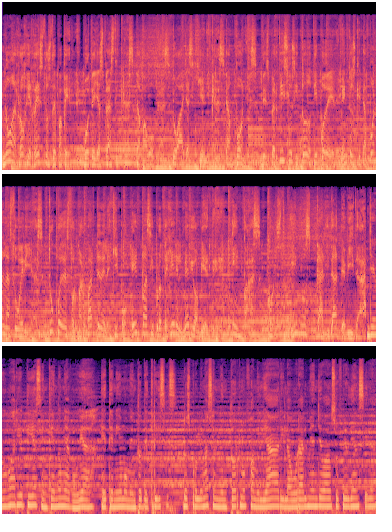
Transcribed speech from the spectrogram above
No arroje restos de papel, botellas plásticas, tapabocas, toallas higiénicas, tampones, desperdicios y todo tipo de elementos que taponan las tuberías. Tú puedes formar parte del equipo En Paz y proteger el medio ambiente. En Paz, construimos calidad de vida. Llevo varios días sintiéndome agobiada. He tenido momentos de crisis. Los problemas en mi entorno familiar y laboral me han llevado a sufrir de ansiedad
